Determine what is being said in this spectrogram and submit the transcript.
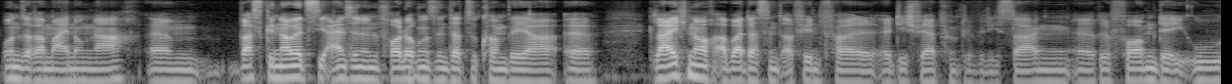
unserer Meinung nach. Ähm, was genau jetzt die einzelnen Forderungen sind, dazu kommen wir ja äh, gleich noch, aber das sind auf jeden Fall äh, die Schwerpunkte, würde ich sagen. Äh, Reform der EU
